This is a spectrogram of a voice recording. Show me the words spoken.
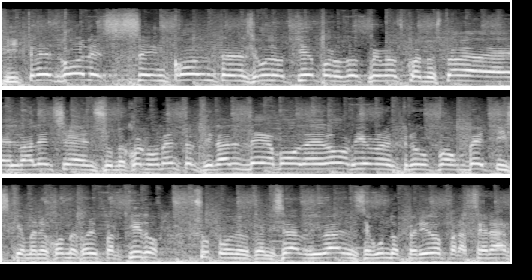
y tres goles en contra en el segundo tiempo, los dos primeros cuando estaba el Valencia en su mejor momento, el final de Modelos dieron el triunfo a un Betis que manejó mejor el partido, supo neutralizar al rival en el segundo periodo para cerrar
